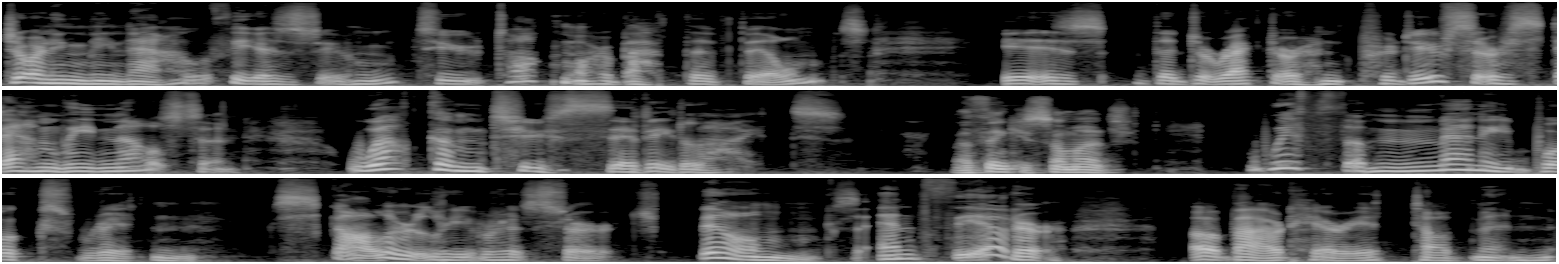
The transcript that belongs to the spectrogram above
Joining me now via Zoom to talk more about the films is the director and producer, Stanley Nelson. Welcome to City Lights. Uh, thank you so much. With the many books written, scholarly research, films, and theater about Harriet Tubman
